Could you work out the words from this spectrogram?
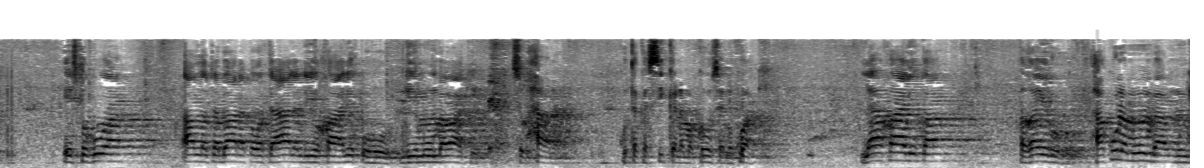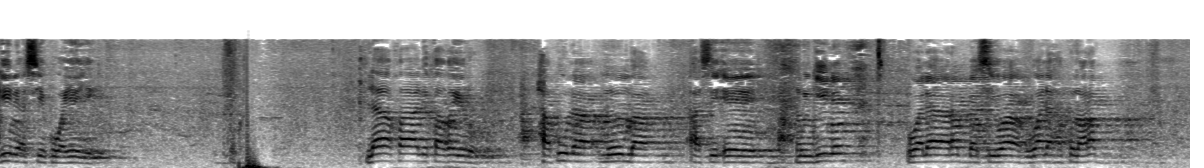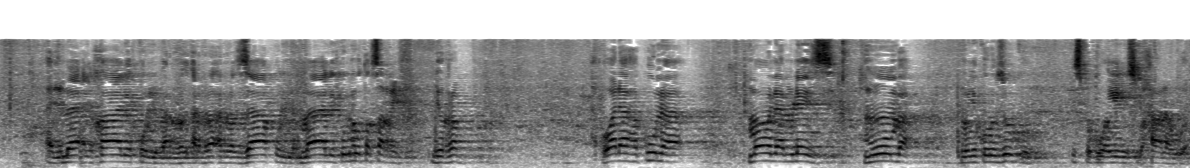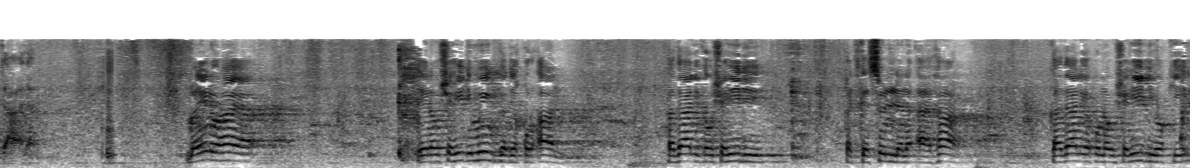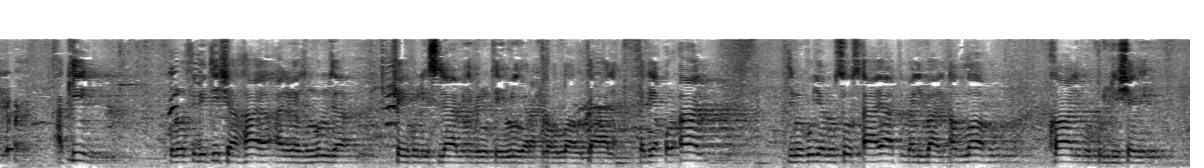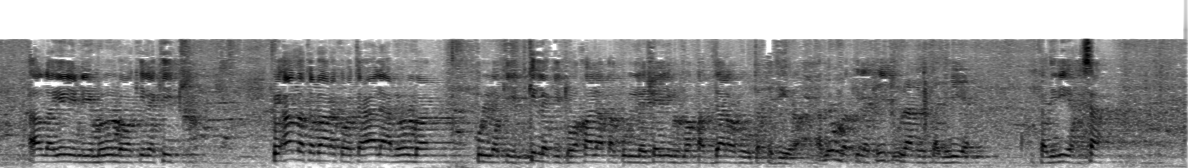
isipokuwa Allah tabaraka wa taala ndiyo khaliquhu ndiye muumba wake. Subhana kutakasika na makosa ni kwake. La khaliqa ghairuhu hakuna muumba mwingine asiyekuwa yeye لا خالق غيره. حكونا مومبا asi e, ولا رب سواه ولا حكونا رب. الماء الخالق الرزاق المالك المتصرف للرب. ولا حكونا مولى ملز مومبا من يكرزوك اسمه سبحانه وتعالى. من هنا هيا لأنه وشهيدي مين قد القرآن كذلك وشهيدي قد كسنة آثار كذلك كنا شهيد وكيل أكيل كنا ثبتشا هايا على يزنغمزة شيخ الإسلام ابن تيمية رحمه الله تعالى. كذلك القرآن يقول نصوص آيات بالبال الله خالق كل شيء. الله يلي لي مومة وكيل كيت في الله تبارك وتعالى عموما كل كيت كل كيت وخلق كل شيء فقدره تقديرا. يعني عموما كل كيت ولا تقديرية تقديرية حسا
